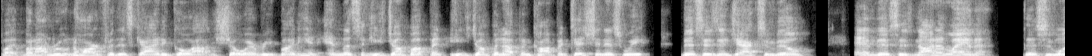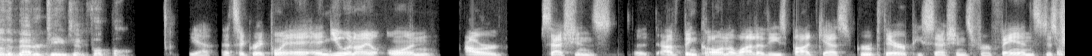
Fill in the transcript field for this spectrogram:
but but I'm rooting hard for this guy to go out and show everybody. And, and listen, he's jump up and he's jumping up in competition this week. This isn't Jacksonville, and this is not Atlanta. This is one of the better teams in football. Yeah, that's a great point. And, and you and I on our sessions, uh, I've been calling a lot of these podcast group therapy sessions for fans, just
